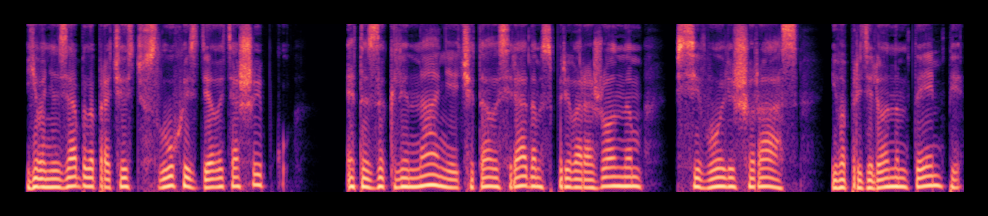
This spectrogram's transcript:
Его нельзя было прочесть вслух и сделать ошибку. Это заклинание читалось рядом с привороженным всего лишь раз и в определенном темпе,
